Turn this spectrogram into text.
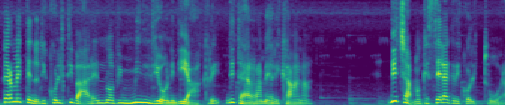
permettendo di coltivare nuovi milioni di acri di terra americana. Diciamo che se l'agricoltura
